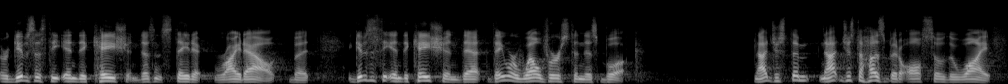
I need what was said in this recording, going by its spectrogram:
or gives us the indication, doesn't state it right out, but it gives us the indication that they were well versed in this book. Not just the, not just the husband, also the wife.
